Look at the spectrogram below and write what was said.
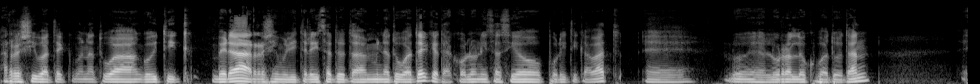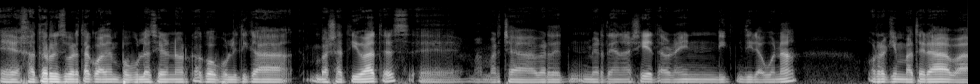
arresi batek banatua goitik bera, arresi militarizatu eta minatu batek, eta kolonizazio politika bat e, lurralde okupatuetan. E, jatorriz bertakoa den populazioaren aurkako politika basati bat, ez? E, ba, martxa berde, berdean hasi eta orain dirauena. Horrekin batera, ba,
